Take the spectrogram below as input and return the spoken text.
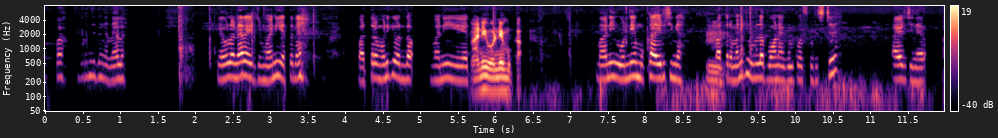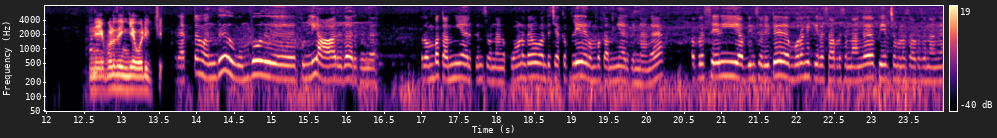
அப்பா முடிஞ்சுதுங்க வேலை. எவ்வளோ நேரம் ஆயிடுச்சு? மணி எத்தனை? பத்தரை மணிக்கு வந்தோம். மணி மணி ஒன்றே முக்கா. மணி ஒன்றே முக்கா ஆயிடுச்சுங்க. பத்தரை மணிக்கு உள்ளே போனேன் குளுக்கோஸ் குடிச்சிட்டு. ஆயிடுச்சு நேரம். இப்பொழுது இங்கே ஓடிடுச்சு. ரத்தம் வந்து ஒம்பது புள்ளி ஆறு தான் இருக்குங்க. ரொம்ப கம்மியாக இருக்குன்னு சொன்னாங்க. போன தடவை வந்த செக்கப்லேயே ரொம்ப கம்மியாக இருக்குன்னாங்க. அப்போ சரி அப்படின்னு சொல்லிட்டு முருங்கைக்கீரை சாப்பிட சொன்னாங்க பேரிச்சம்பழம் சாப்பிட சொன்னாங்க.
